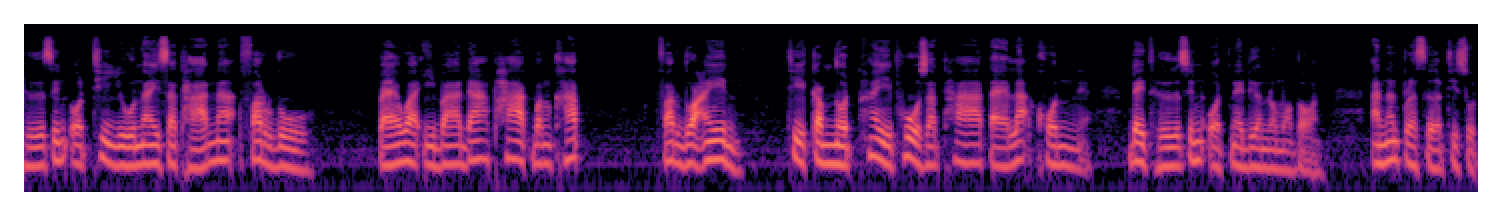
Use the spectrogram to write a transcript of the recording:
ถือสินอดที่อยู่ในสถานะฟัรดู แปลว่าอิบาดะห์ภาคบังคับฟัรดูอินที่กำหนดให้ผู้ศรัทธาแต่ละคนเนี่ยได้ถือสินอดในเดือนรอมฎอน อันนั้นประเสริฐที่สุด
